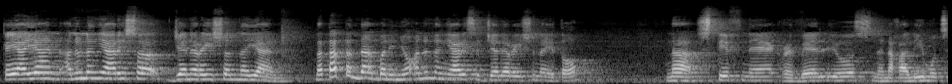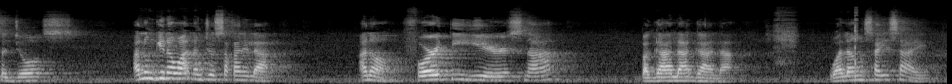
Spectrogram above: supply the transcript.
Kaya yan, ano nangyari sa generation na yan? Natatandaan ba ninyo ano nangyari sa generation na ito? Na stiff-neck, rebellious, na nakalimot sa Diyos. Anong ginawa ng Diyos sa kanila? Ano? 40 years na pagala-gala. Walang saysay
